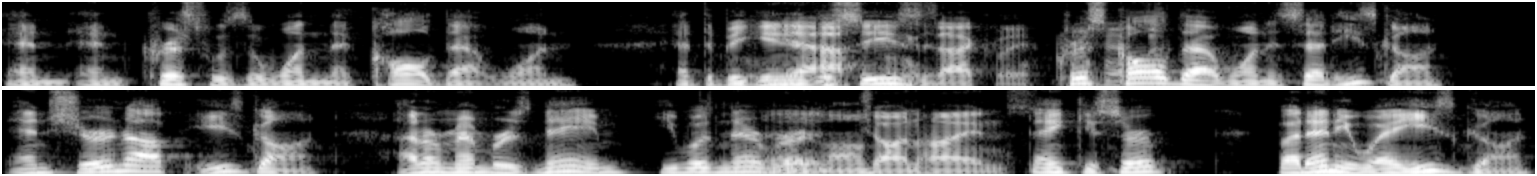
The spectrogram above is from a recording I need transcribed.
And and Chris was the one that called that one at the beginning of the season. Exactly. Chris called that one and said he's gone. And sure enough, he's gone. I don't remember his name. He wasn't there very Uh, long. John Hynes. Thank you, sir. But anyway, he's gone.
